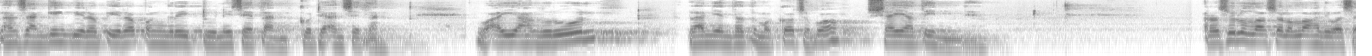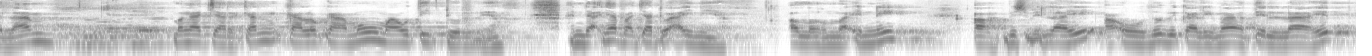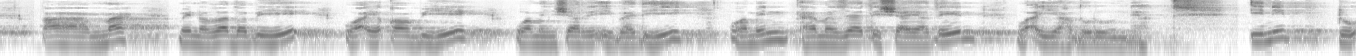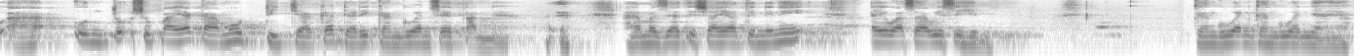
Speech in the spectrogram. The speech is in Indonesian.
lan saking biro-biro pengriduni setan godaan setan. Wa ayyahdzurun lan yen temeka sapa syayatin Rasulullah Shallallahu Alaihi Wasallam mengajarkan kalau kamu mau tidur ya hendaknya baca doa ini ya Allahumma inni ah Bismillahi a'udhu bi kalimatillahid tammah min ghadabihi wa iqabihi wa min syarri ibadihi wa min hamazati syayatin wa ayyahdurun ya. Ini doa untuk supaya kamu dijaga dari gangguan setan. Hamazati syayatin ini aywasawisihim. Gangguan-gangguannya ya.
